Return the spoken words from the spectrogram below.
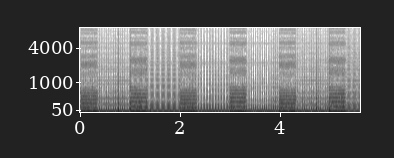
Thank you.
